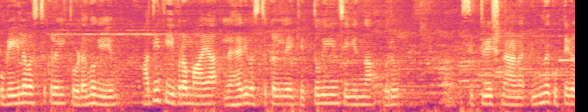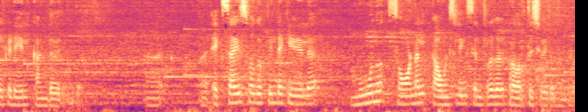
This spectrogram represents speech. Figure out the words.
പുകയില വസ്തുക്കളിൽ തുടങ്ങുകയും അതിതീവ്രമായ ലഹരി വസ്തുക്കളിലേക്ക് എത്തുകയും ചെയ്യുന്ന ഒരു സിറ്റുവേഷനാണ് ഇന്ന് കുട്ടികൾക്കിടയിൽ കണ്ടുവരുന്നത്. എക്സൈസ് വകുപ്പിന്റെ കീഴിൽ മൂന്ന് സോണൽ കൗൺസിലിംഗ് സെന്ററുകൾ പ്രവർത്തിച്ചു വരുന്നുണ്ട്.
